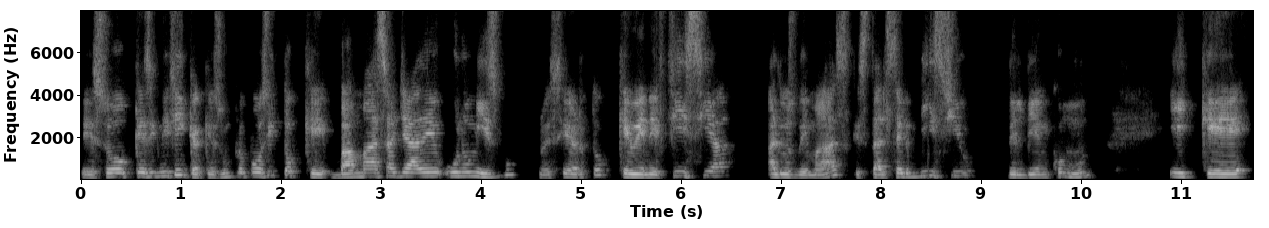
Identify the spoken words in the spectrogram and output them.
¿Eso qué significa? Que es un propósito que va más allá de uno mismo, ¿no es cierto? Que beneficia a los demás, que está al servicio del bien común y que,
